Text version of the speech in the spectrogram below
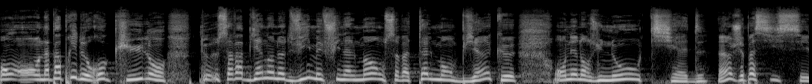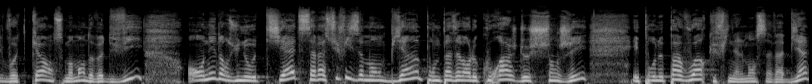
On n'a pas pris de recul. ça va bien dans notre vie, mais finalement, ça va tellement bien que on est dans une eau tiède. Hein Je sais pas si c'est votre cas en ce moment dans votre vie. On est dans une eau tiède. Ça va suffisamment bien pour ne pas avoir le courage de changer et pour ne pas voir que finalement ça va bien.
